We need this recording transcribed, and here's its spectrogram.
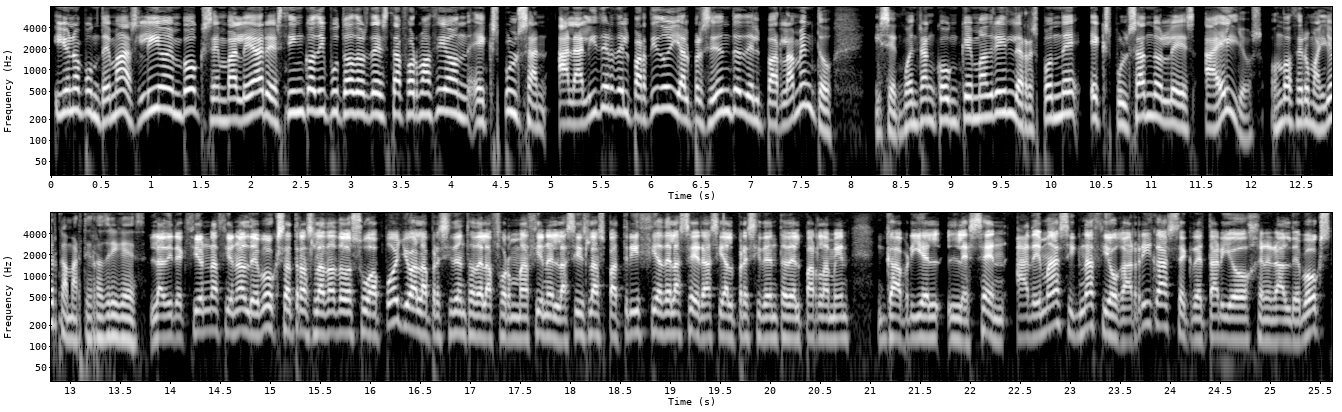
Y un apunte más, lío en Vox en Baleares. Cinco diputados de esta formación expulsan a la líder del partido y al presidente del Parlamento. Y se encuentran con que Madrid le responde expulsándoles a ellos. Onda Cero Mallorca, Martí Rodríguez. La Dirección Nacional de Vox ha trasladado su apoyo a la presidenta de la formación en las islas, Patricia de las Heras, y al presidente del Parlamento, Gabriel Lesen. Además, Ignacio Garriga, secretario general de Vox,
